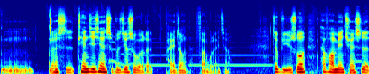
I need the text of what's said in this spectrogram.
嗯，但是天际线是不是就是为了拍照呢？反过来讲，就比如说它旁边全是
